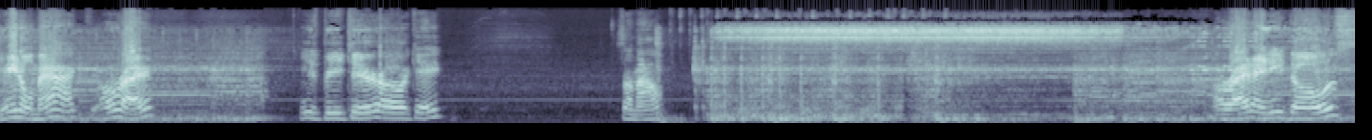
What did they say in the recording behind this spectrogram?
Shane O'Mac, alright. He's B tier, oh, okay. Somehow. Alright, I need those.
